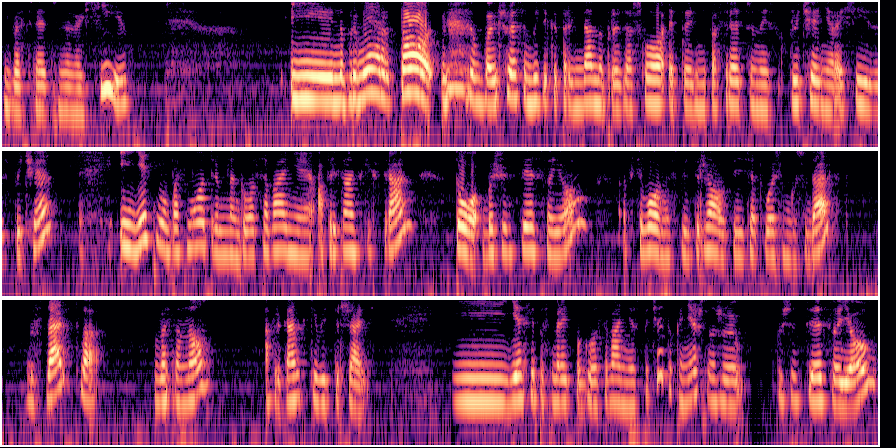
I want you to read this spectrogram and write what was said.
непосредственно России. И, например, то большое событие, которое недавно произошло, это непосредственно исключение России из СПЧ. И если мы посмотрим на голосование африканских стран, то в большинстве своем всего у нас воздержалось 58 государств. Государства в основном африканские воздержались. И если посмотреть по голосованию СПЧ, то, конечно же, в большинстве своем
